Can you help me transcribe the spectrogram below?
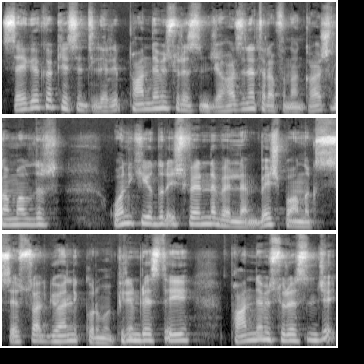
SGK kesintileri pandemi süresince hazine tarafından karşılanmalıdır. 12 yıldır işverene verilen 5 puanlık Sosyal Güvenlik Kurumu prim desteği pandemi süresince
